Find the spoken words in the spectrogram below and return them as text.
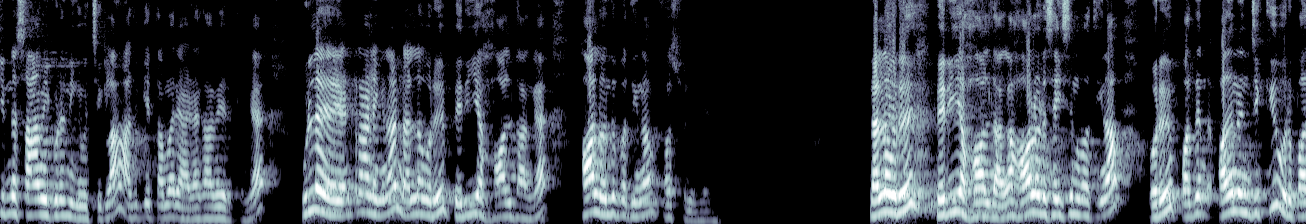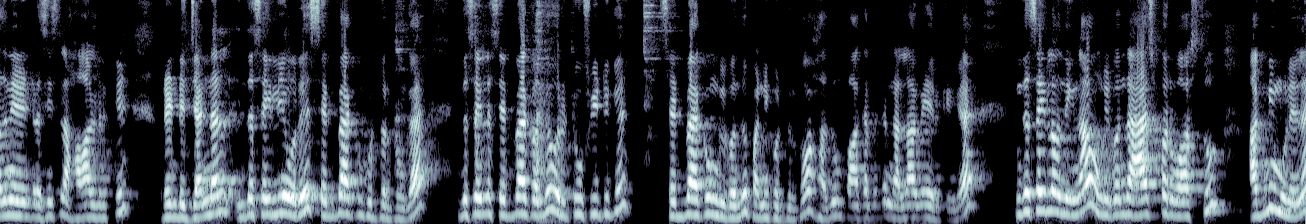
சின்ன சாமி கூட நீங்கள் வச்சுக்கலாம். அதுக்கேற்ற மாதிரி அழகாகவே இருக்குங்க. உள்ள என்ட்ரானிங்கன்னா நல்ல ஒரு பெரிய ஹால் தாங்க. ஹால் வந்து பார்த்தீங்கன்னா பாஸ் பண்ணிங்க நல்ல ஒரு பெரிய ஹால் தாங்க. ஹாலோட சைஸ்னு பார்த்தீங்கன்னா ஒரு பதின பதினஞ்சுக்கு ஒரு பதினேழுன்ற சைஸில் ஹால் இருக்கு. ரெண்டு ஜன்னல் இந்த சைட்லேயும் ஒரு செட் பேக்கும் கொடுத்துருக்கோங்க. இந்த சைடில் செட் பேக் வந்து ஒரு டூ ஃபீட்டுக்கு செட் பேக்கும் உங்களுக்கு வந்து பண்ணி கொடுத்துருக்கோம். அதுவும் பார்க்கறதுக்கு நல்லாவே இருக்குங்க. இந்த சைடில் வந்தீங்கன்னா உங்களுக்கு வந்து ஆஸ் பர் வாஸ்து அக்னி மூலையில்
